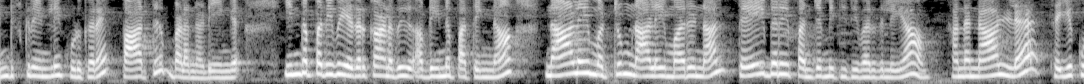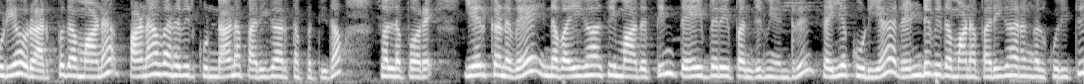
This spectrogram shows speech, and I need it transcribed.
எண்ட் ஸ்க்ரீன்லேயும் கொடுக்குறேன். பார்த்து பலனடையுங்க. இந்த பதிவு எதற்கானது அப்படின்னு பார்த்தீங்கன்னா நாளை மற்றும் நாளை மறுநாள் தேய்பிரை பஞ்சமி திதி வருது இல்லையா? அந்த நாளில் செய்யக்கூடிய ஒரு அற்புதமான பணவரவிற்குண்டான பரிகாரத்தை பற்றி தான் சொல்ல போகிறேன் ஏற்கனவே இந்த வைகாசி மாதத்தின் தேய்பிரை பஞ்சமி என்று செய்யக்கூடிய ரெண்டு விதமான பரிகாரங்கள் குறித்து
